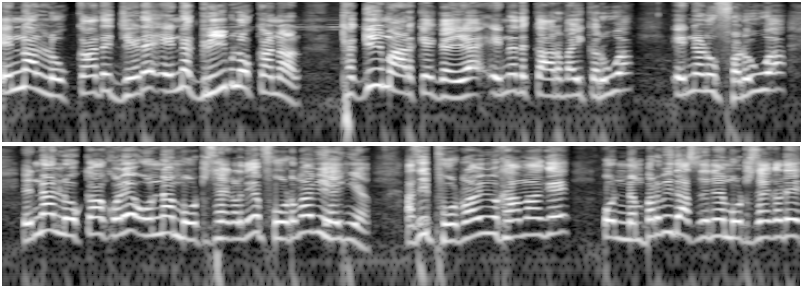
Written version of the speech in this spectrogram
ਇਹਨਾਂ ਲੋਕਾਂ ਤੇ ਜਿਹੜੇ ਇਹਨਾਂ ਗਰੀਬ ਲੋਕਾਂ ਨਾਲ ਠੱਗੀ ਮਾਰ ਕੇ ਗਏ ਆ ਇਹਨਾਂ ਤੇ ਕਾਰਵਾਈ ਕਰੂਗਾ ਇਹਨਾਂ ਨੂੰ ਫੜੂਗਾ ਇਹਨਾਂ ਲੋਕਾਂ ਕੋਲੇ ਉਹਨਾਂ ਮੋਟਰਸਾਈਕਲ ਦੀਆਂ ਫੋਟੋਆਂ ਵੀ ਹੈਗੀਆਂ। ਅਸੀਂ ਫੋਟੋਆਂ ਵੀ ਵਿਖਾਵਾਂਗੇ ਉਹ ਨੰਬਰ ਵੀ ਦੱਸ ਦਿੰਦੇ ਆ ਮੋਟਰਸਾਈਕਲ ਦੇ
